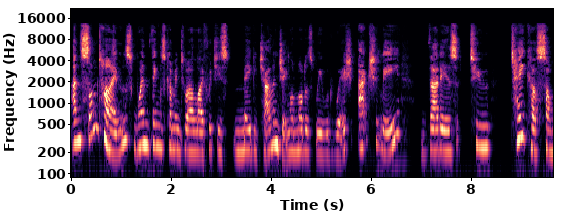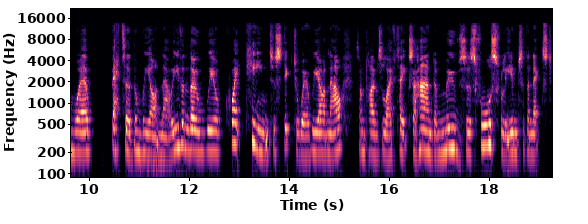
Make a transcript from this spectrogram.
And sometimes when things come into our life, which is maybe challenging or not as we would wish, actually that is to take us somewhere better than we are now, even though we're quite keen to stick to where we are now. Sometimes life takes a hand and moves us forcefully into the next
